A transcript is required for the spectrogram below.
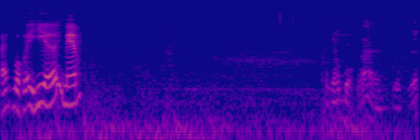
ไปบวกเลยไอ้เฮียเอ้ยแมมเราบอกได้บอกเลย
